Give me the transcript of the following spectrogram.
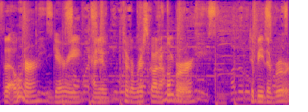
the owner, Gary, kind of took a risk on a home brewer to be the brewer,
